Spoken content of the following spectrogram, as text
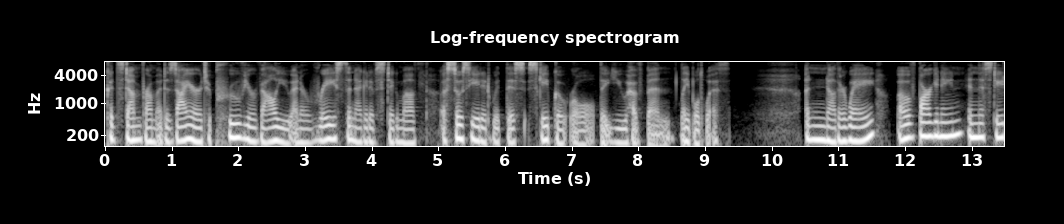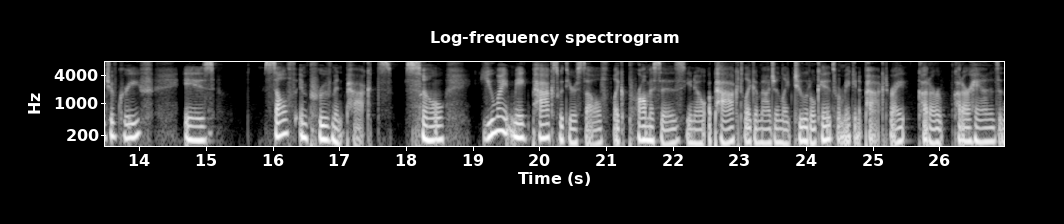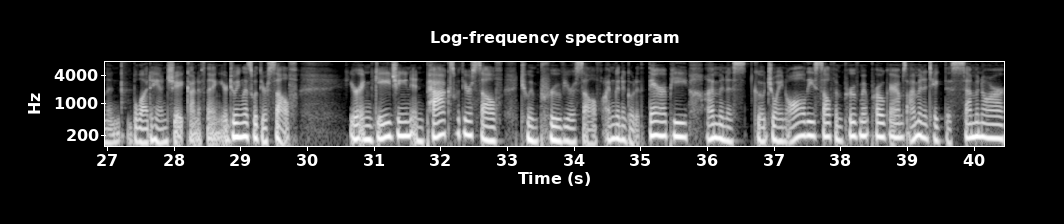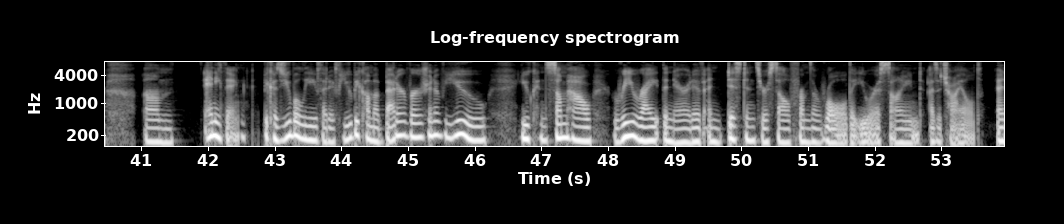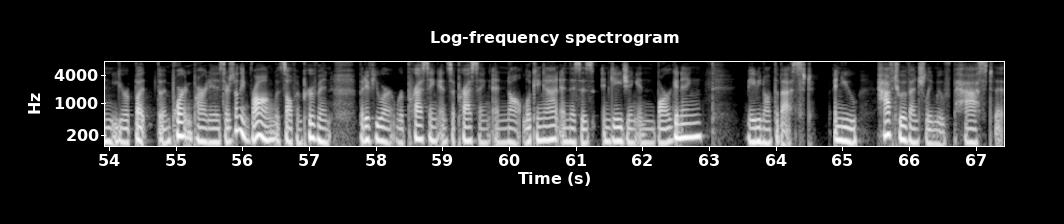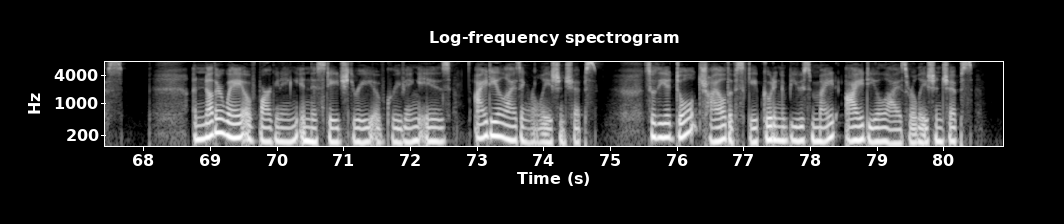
could stem from a desire to prove your value and erase the negative stigma associated with this scapegoat role that you have been labeled with. Another way of bargaining in this stage of grief is self improvement pacts. So you might make pacts with yourself, like promises, you know, a pact, like imagine like two little kids were making a pact, right? Cut our cut our hands and then blood handshake kind of thing. You're doing this with yourself. You're engaging in pacts with yourself to improve yourself. I'm going to go to therapy. I'm going to go join all these self improvement programs. I'm going to take this seminar, um, anything, because you believe that if you become a better version of you, you can somehow rewrite the narrative and distance yourself from the role that you were assigned as a child and you're but the important part is there's nothing wrong with self-improvement but if you are repressing and suppressing and not looking at and this is engaging in bargaining maybe not the best. And you have to eventually move past this. Another way of bargaining in this stage 3 of grieving is idealizing relationships. So the adult child of scapegoating abuse might idealize relationships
